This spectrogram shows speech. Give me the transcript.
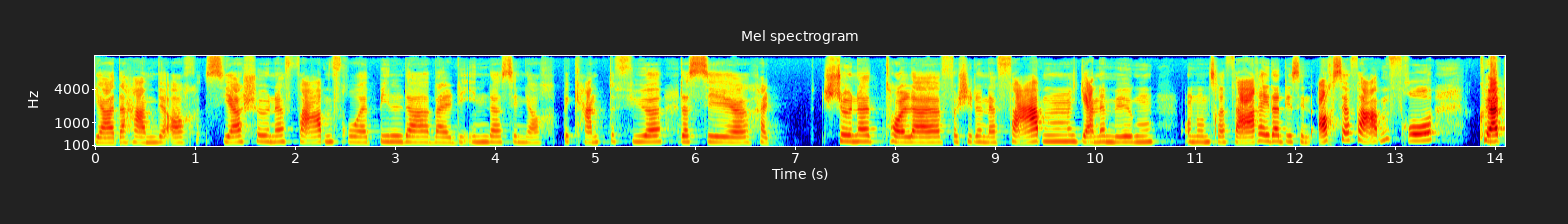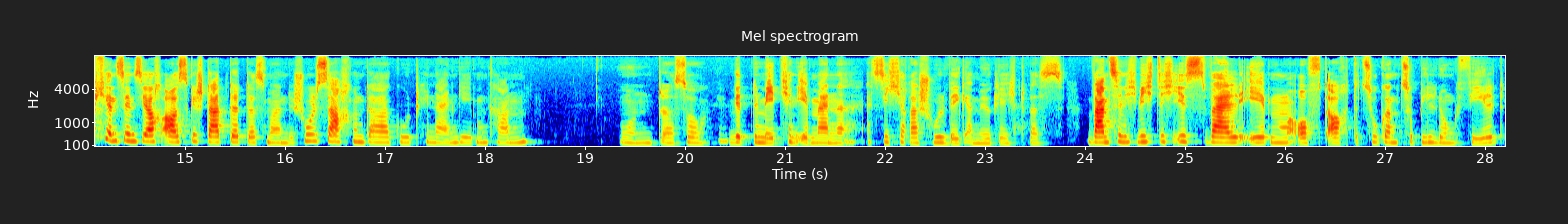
Ja, da haben wir auch sehr schöne farbenfrohe Bilder, weil die Inder sind ja auch bekannt dafür, dass sie halt schöne, tolle, verschiedene Farben gerne mögen. Und unsere Fahrräder, die sind auch sehr farbenfroh. Körbchen sind sie auch ausgestattet, dass man die Schulsachen da gut hineingeben kann. Und äh, so wird den Mädchen eben ein, ein sicherer Schulweg ermöglicht, was wahnsinnig wichtig ist, weil eben oft auch der Zugang zur Bildung fehlt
